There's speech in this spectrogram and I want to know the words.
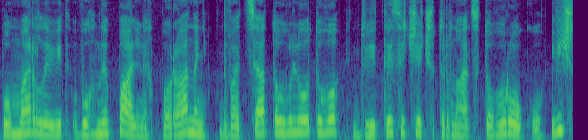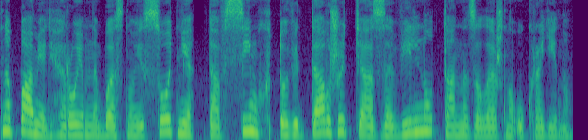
померли від вогнепальних поранень 20 лютого 2014 року. Вічна пам'ять героям Небесної Сотні та всім, хто віддав життя за вільну та незалежну Україну.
